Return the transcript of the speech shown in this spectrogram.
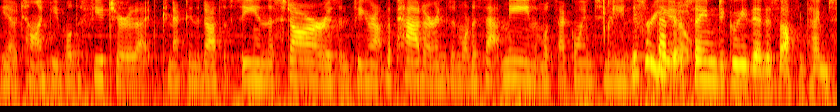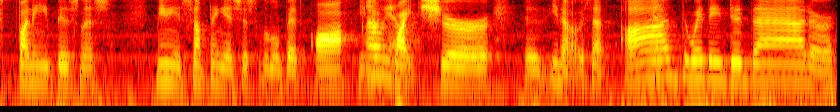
you know, telling people the future, that connecting the dots of seeing the stars and figuring out the patterns and what does that mean and what's that going to mean isn't that you. the same degree that is oftentimes funny business? Meaning something is just a little bit off, you're Oh, not yeah. quite sure. uh, You know, is that odd the way they did that? Or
